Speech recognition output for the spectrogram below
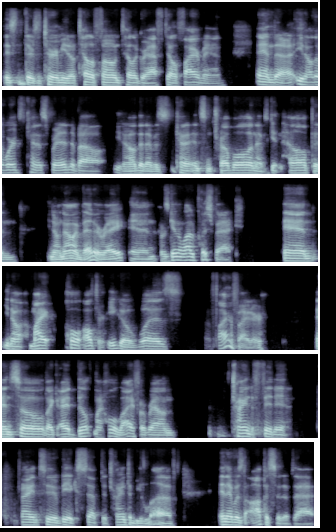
there's, there's a term, you know, telephone, telegraph, tell fireman. And, uh, you know, the words kind of spread about, you know, that I was kind of in some trouble and I was getting help and, you know, now I'm better. Right. And I was getting a lot of pushback. And, you know, my whole alter ego was firefighter. And so, like, I had built my whole life around trying to fit in trying to be accepted, trying to be loved. And it was the opposite of that.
